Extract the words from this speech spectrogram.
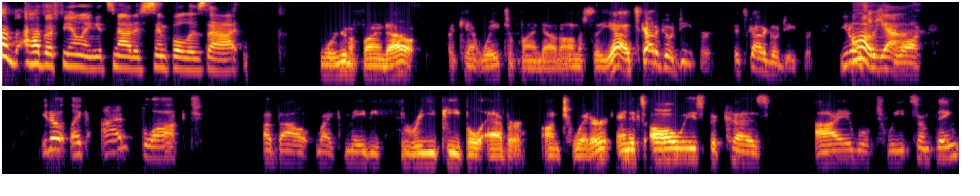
have have a feeling it's not as simple as that. we're gonna find out. I can't wait to find out. Honestly, yeah, it's got to go deeper. It's got to go deeper. You don't Oh, just yeah. block. you know, like I've blocked about like maybe three people ever on Twitter, and it's mm-hmm. always because I will tweet something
